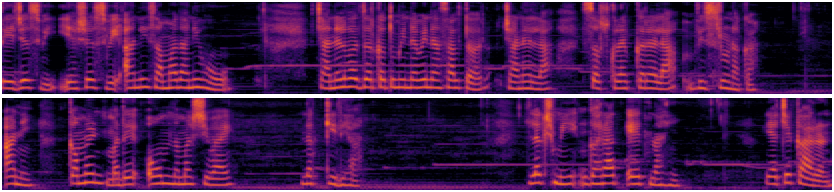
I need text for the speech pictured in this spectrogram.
तेजस्वी यशस्वी आणि समाधानी हो चॅनेलवर जर का तुम्ही नवीन असाल तर चॅनेलला सबस्क्राईब करायला विसरू नका आणि कमेंटमध्ये ओम नम शिवाय नक्की लिहा. लक्ष्मी घरात येत नाही. याचे कारण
